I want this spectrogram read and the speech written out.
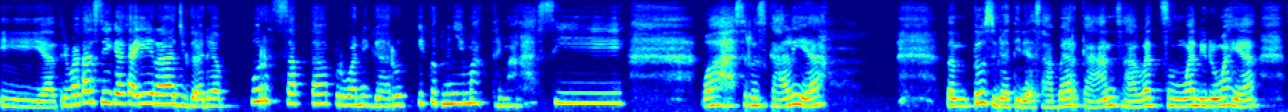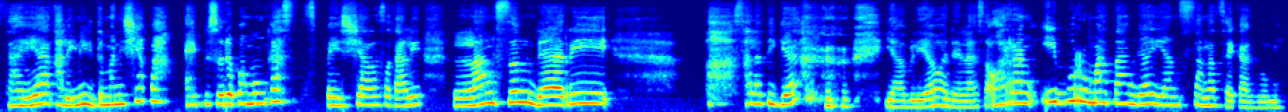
Iya, terima kasih Kakak Ira. Juga ada Pur Sabta Purwani Garut ikut menyimak. Terima kasih. Wah, seru sekali ya. Tentu sudah tidak sabar kan sahabat semua di rumah ya. Saya kali ini ditemani siapa? Episode pamungkas spesial sekali langsung dari uh, Salatiga. ya, beliau adalah seorang ibu rumah tangga yang sangat saya kagumi.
